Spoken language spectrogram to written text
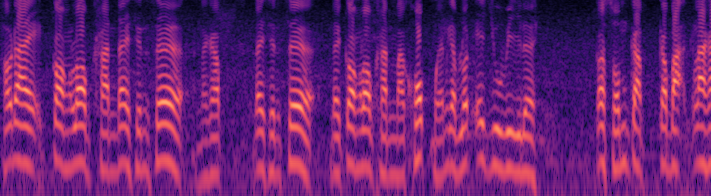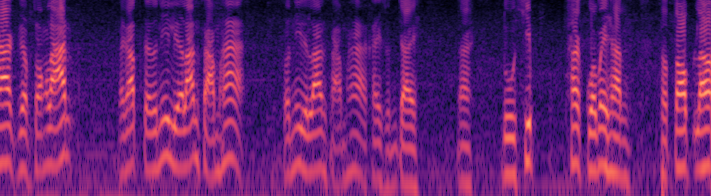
เขาได้กล้องรอบคันได้เซ็นเซอร์นะครับได้เซ็นเซอร์ได้กล้องรอบคันมาครบเหมือนกับรถ SUV เลย ก็สมกับกระบะราคาเกือบ 2 ล้านนะครับแต่ตอนนี้เหลือล้าน35ตอนนี้เหลือล้าน35ใครสนใจนะดูคลิปถ้ากลัวไม่ทันสต็อปแล้ว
